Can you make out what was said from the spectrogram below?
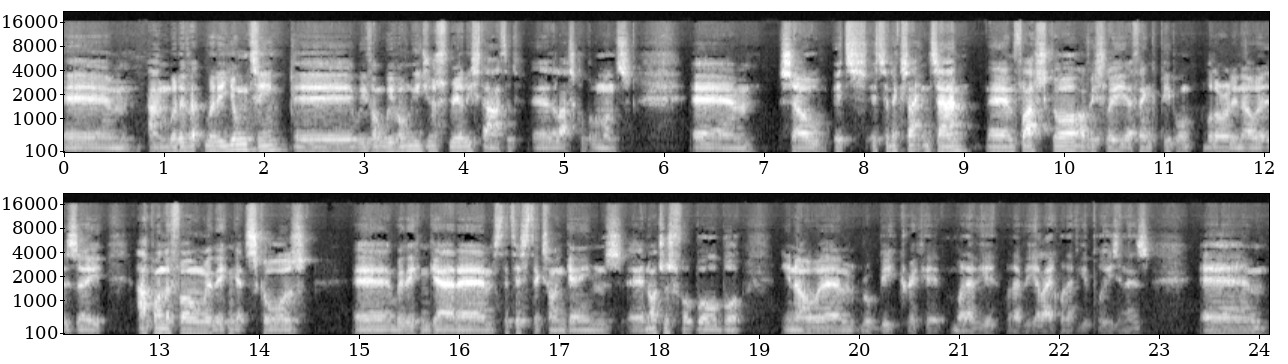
Um, and we're a, we're a young team. Uh, we've we've only just really started the last couple of months. So it's it's an exciting time. Um, Flash Score, obviously, I think people will already know it is a app on the phone where they can get scores, uh, where they can get um, statistics on games, uh, not just football, but you know, um, rugby, cricket, whatever you whatever you like, whatever your pleasing is. Um,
